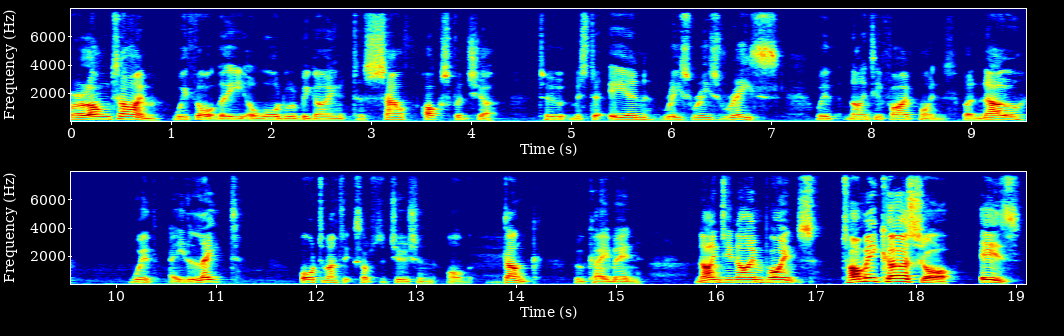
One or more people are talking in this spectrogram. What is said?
For a long time, we thought the award would be going to South Oxfordshire, to Mr. Ian Reese Reese Reese with 95 points. But no, with a late automatic substitution of Dunk, who came in. 99 points. Tommy Kershaw is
